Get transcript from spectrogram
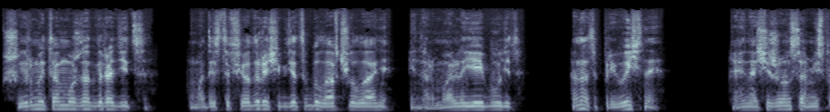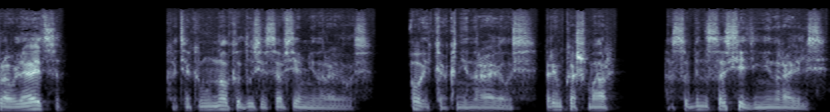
ширмой там можно отгородиться. У Модеста Федоровича где-то была в чулане, и нормально ей будет. Она-то привычная. А иначе же он сам не справляется. Хотя коммуналка Дусе совсем не нравилась. Ой, как не нравилось. Прям кошмар. Особенно соседи не нравились.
